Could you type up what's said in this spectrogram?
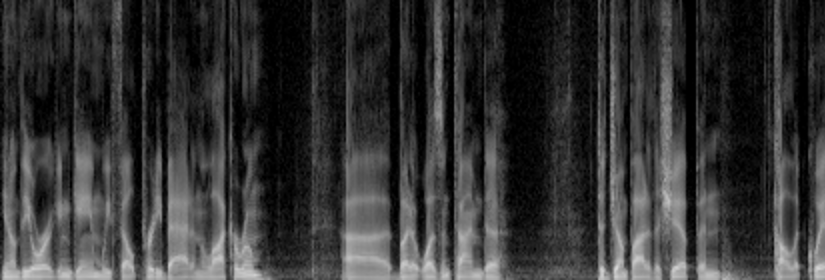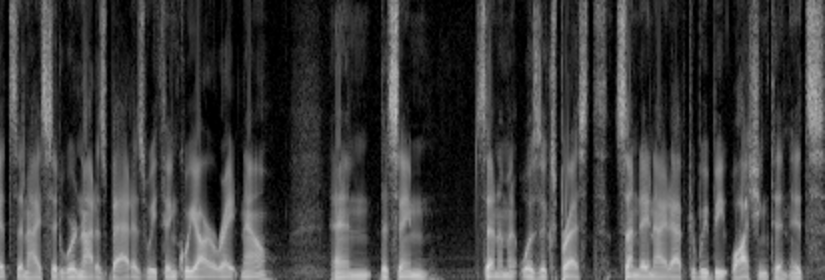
you know the Oregon game we felt pretty bad in the locker room, uh, but it wasn't time to to jump out of the ship and call it quits. And I said, we're not as bad as we think we are right now. And the same sentiment was expressed Sunday night after we beat Washington. It's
